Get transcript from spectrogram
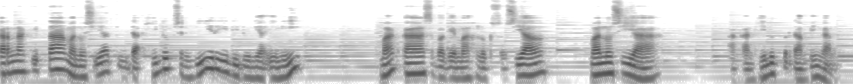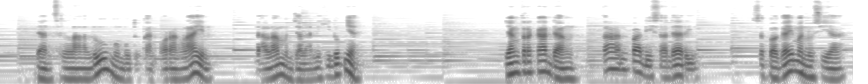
Karena kita manusia tidak hidup sendiri di dunia ini, maka sebagai makhluk sosial, manusia akan hidup berdampingan dan selalu membutuhkan orang lain dalam menjalani hidupnya. Yang terkadang tanpa disadari, sebagai manusia,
